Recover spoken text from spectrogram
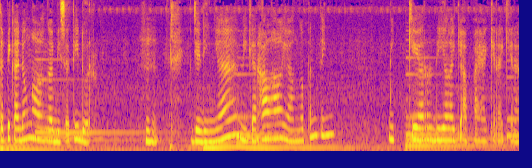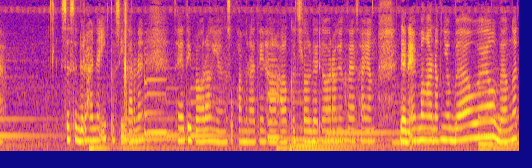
Tapi kadang malah nggak bisa tidur. Jadinya mikir hal-hal yang nggak penting mikir dia lagi apa ya kira-kira? Sesederhana itu sih karena saya tipe orang yang suka merhatiin hal-hal kecil dari orang yang saya sayang. Dan emang anaknya bawel banget.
